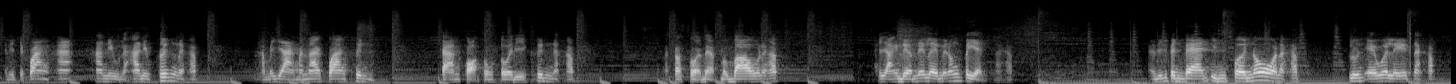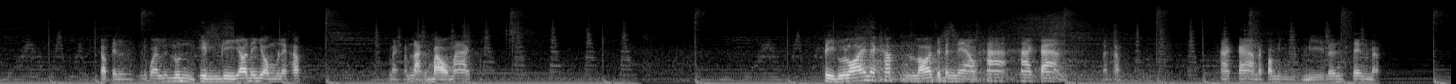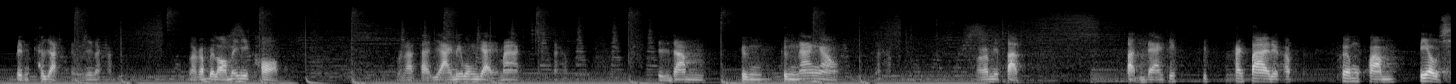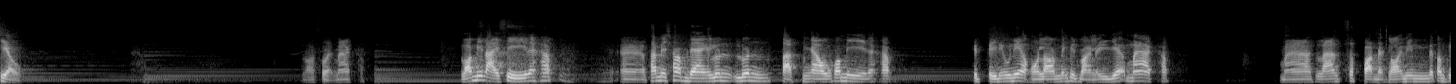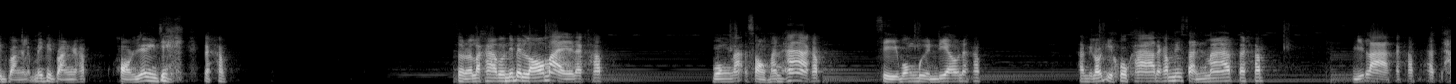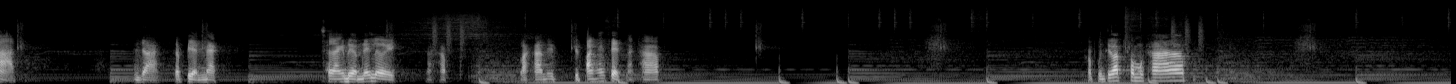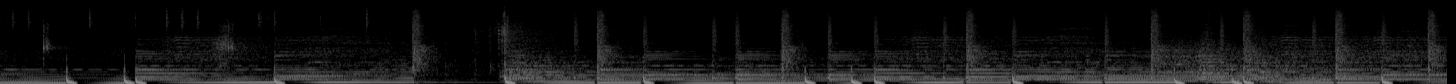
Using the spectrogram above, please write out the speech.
อันนี้จะกว้าง 5 5 นิ้วหรือ 5 นิ้วครึ่งนะครับทำให้ยางมันหน้ากว้างขึ้น การเกาะตรงตัวดีขึ้นนะครับ แล้วก็สวยแบบเบาๆนะครับถ้ายางเดิมได้เลยไม่ต้องเปลี่ยนนะครับ อันนี้จะเป็นแบรนด์ Inferno นะครับ รุ่น Everest นะครับ ก็เป็นเรียกว่ารุ่นพิมพ์ดียอดนิยมเลยครับแหมน้ำหนักเบามาก สี่ดูร้อยนะครับล้อจะเป็นแนวห้าห้าก้านนะครับห้าก้านแล้วก็มีมีเล่นเส้นแบบ เป็นขยักอย่างนี้นะครับ แล้วก็ไปนล้อไม่มีขอบ เวลาใส่ยางนี่วงใหญ่มากนะครับ สีดำกึ่งกึ่งหน้าเงานะครับ แล้วก็มีตัดตัดแดงที่ที่ข้างใต้ด้วยครับ เพิ่มความเปรี้ยวเฉียวล้อสวยมากครับล้อมีหลายสีนะครับอ่าถ้าไม่ชอบแดงรุ่นรุ่นตัดเงาก็มีนะครับ สิบปีนิ้วเนี่ยของเราไม่ผิดหวังเลยเยอะมากครับ มาร้านสปอร์ตแม็กร้อยนี่ไม่ต้องผิดหวังไม่ผิดหวังนะครับ ของเยอะจริงๆนะครับ ส่วนราคาตัวนี้เป็นล้อใหม่นะครับ วงละ2,500ครับสี่วงหมื่นเดียวนะครับถ้ามีรถอีโคคาร์นะครับนิสันมาร์สนะครับมิลาดนะครับอัตถาดอยากจะเปลี่ยนแม็กใช้ยางเดิมได้เลยนะครับ ราคานี้ติดตั้งให้เสร็จนะครับ คุณที่รับชมครับ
